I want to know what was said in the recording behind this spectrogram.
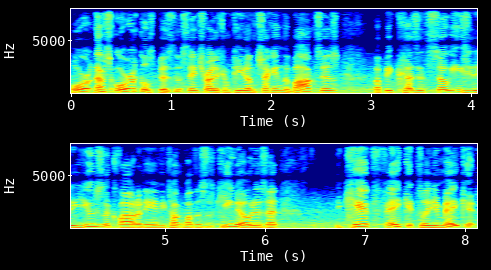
Or, that's Oracle's business. They try to compete on checking the boxes, but because it's so easy to use the cloud, and Andy talked about this as keynote, is that you can't fake it till you make it.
